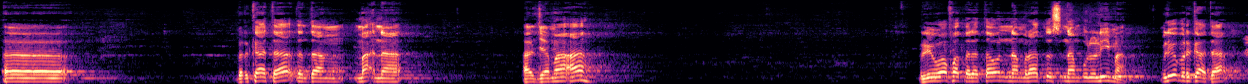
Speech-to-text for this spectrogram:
uh, berkata tentang makna al-jamaah beliau wafat pada tahun 665 beliau berkata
